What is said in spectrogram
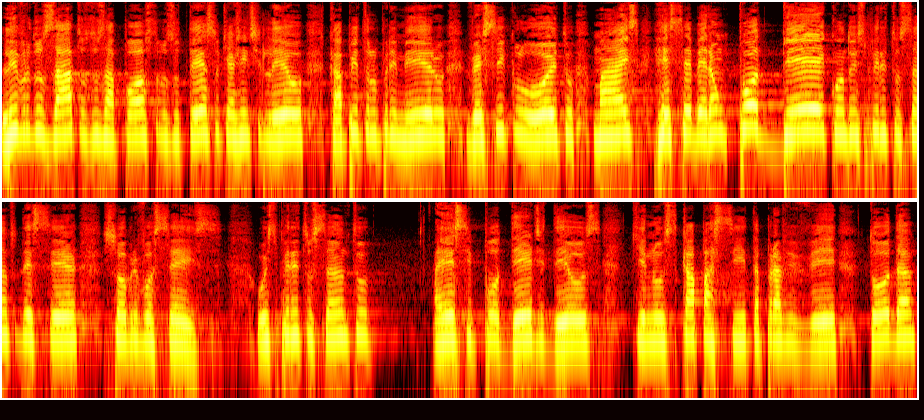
Livro dos Atos dos Apóstolos, o texto que a gente leu, capítulo 1, versículo 8: Mas receberão poder quando o Espírito Santo descer sobre vocês. O Espírito Santo é esse poder de Deus que nos capacita para viver toda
